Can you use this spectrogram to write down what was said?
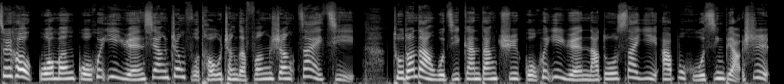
最后，国盟国会议员向政府投诚的风声再起。土团党五级甘当区国会议员拿督赛义阿布胡辛表示，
